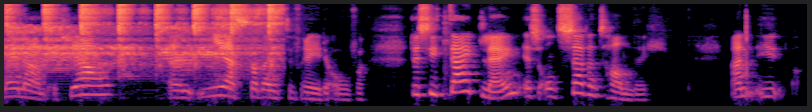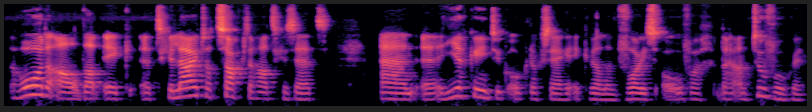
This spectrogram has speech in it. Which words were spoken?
Mijn naam is Jel en yes, daar ben ik tevreden over. Dus die tijdlijn is ontzettend handig. En je hoorde al dat ik het geluid wat zachter had gezet. En uh, hier kun je natuurlijk ook nog zeggen, ik wil een voice-over eraan toevoegen.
